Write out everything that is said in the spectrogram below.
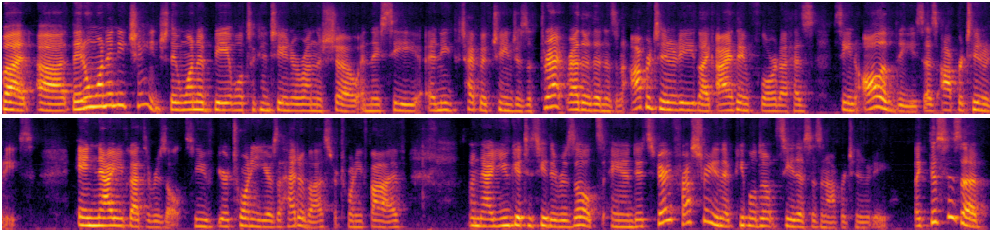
but uh, they don't want any change. They want to be able to continue to run the show, and they see any type of change as a threat rather than as an opportunity. Like I think Florida has seen all of these as opportunities, and now you've got the results. you are 20 years ahead of us, or 25, and now you get to see the results. And it's very frustrating that people don't see this as an opportunity. Like this is a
